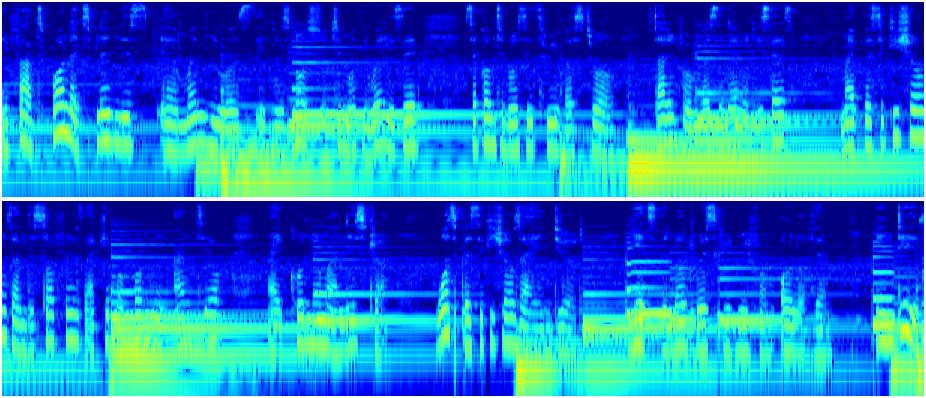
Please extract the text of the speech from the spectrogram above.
In fact, Paul explained this um, when he was in his notes to Timothy, where he said, 2 Timothy 3, verse 12, starting from verse 11, he says, My persecutions and the sufferings that came upon me in Antioch, Iconium, and Lystra, what persecutions I endured, yet the Lord rescued me from all of them. Indeed,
